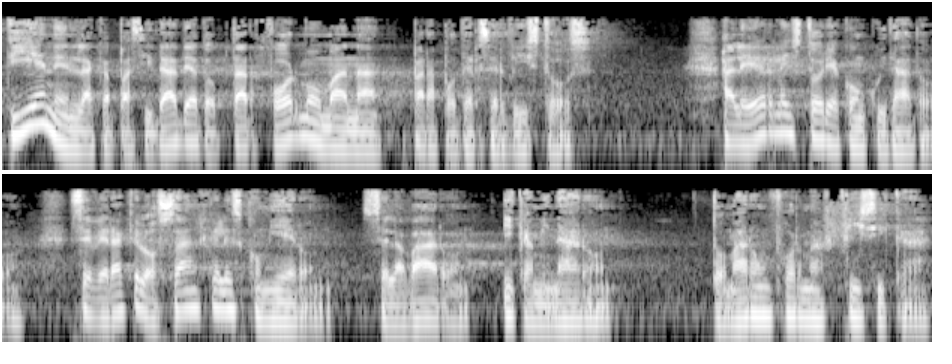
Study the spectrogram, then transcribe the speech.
tienen la capacidad de adoptar forma humana para poder ser vistos. Al leer la historia con cuidado, se verá que los ángeles comieron, se lavaron y caminaron, tomaron forma física.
